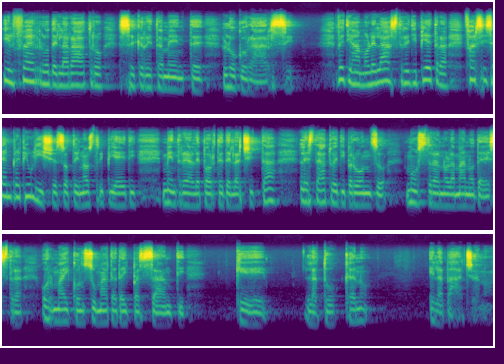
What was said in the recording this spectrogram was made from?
il ferro dell'aratro segretamente logorarsi. Vediamo le lastre di pietra farsi sempre più lisce sotto i nostri piedi, mentre alle porte della città le statue di bronzo mostrano la mano destra, ormai consumata dai passanti, che la toccano e la baciano.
